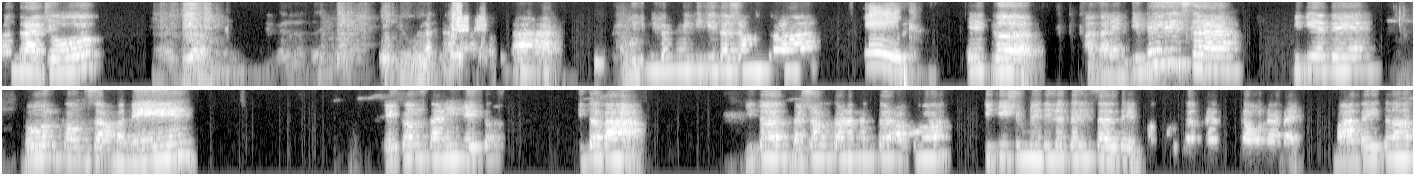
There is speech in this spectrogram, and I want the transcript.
पंधरा चोक. उजवीकडे किती दशांश एक. एक घर. आता यांची बेरीज करा. किती येते? दोन कंसामध्ये एकम स्थानी एक इथं पहा. इथं दशांश स्थानानंतर आपण किती शून्य दिले तरी चालते. मग पुढचा प्रयत्न होणार नाही. मग आता इथं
